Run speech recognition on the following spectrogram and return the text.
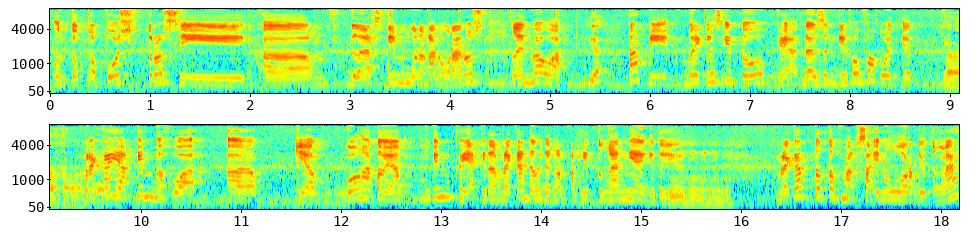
Untuk nge-push, terus si um, Dlarsky menggunakan Uranus lane bawah. ya Tapi Blacklist itu kayak doesn't give a fuck with it. Aha, mereka yakin bahwa eh, ya gue nggak tahu ya mungkin keyakinan mereka adalah dengan perhitungannya gitu ya Hmm, hmm. mereka tetap maksain war di tengah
